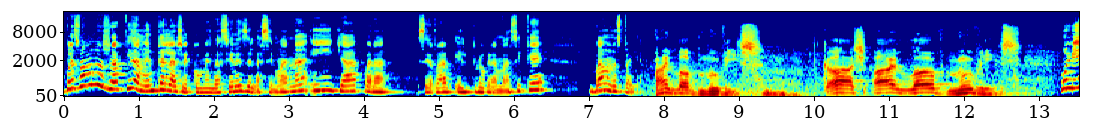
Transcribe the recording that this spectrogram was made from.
pues vámonos rápidamente a las recomendaciones de la semana y ya para cerrar el programa. Así que vámonos para allá. I love movies. Gosh, I love movies. Muy bien,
